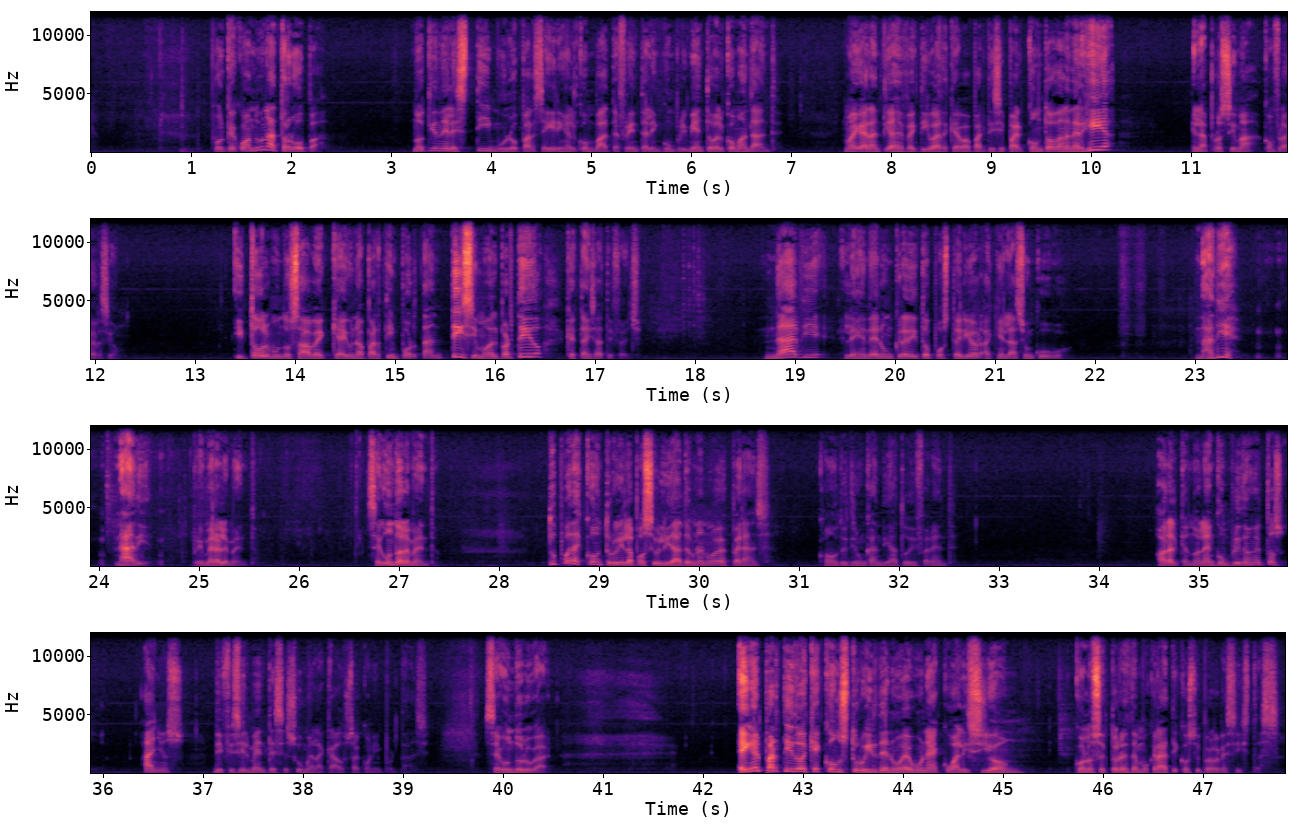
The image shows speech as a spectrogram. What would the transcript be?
Porque cuando una tropa no tiene el estímulo para seguir en el combate frente al incumplimiento del comandante, no hay garantías efectivas de que va a participar con toda la energía en la próxima conflagración. Y todo el mundo sabe que hay una parte importantísima del partido que está insatisfecha. Nadie le genera un crédito posterior a quien le hace un cubo. Nadie. Nadie. Primer elemento. Segundo elemento. Tú puedes construir la posibilidad de una nueva esperanza cuando tú tienes un candidato diferente. Ahora, el que no le han cumplido en estos años, difícilmente se sume a la causa con importancia. Segundo lugar, en el partido hay que construir de nuevo una coalición con los sectores democráticos y progresistas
